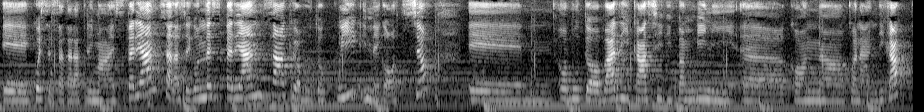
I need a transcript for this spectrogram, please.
E questa è stata la prima esperienza. La seconda esperienza che ho avuto qui in negozio e mm, ho avuto vari casi di bambini eh, con, con handicap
